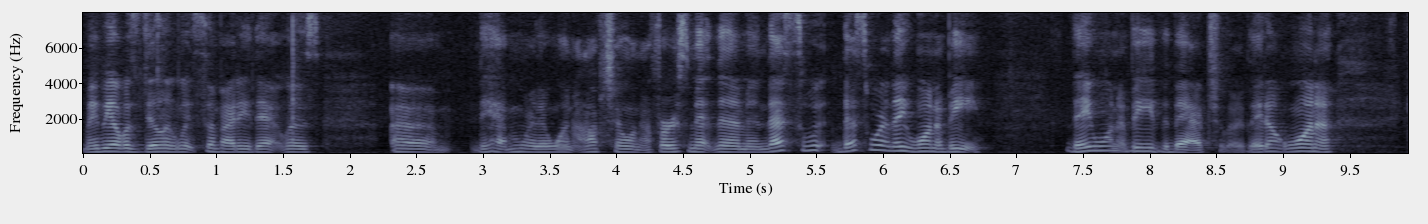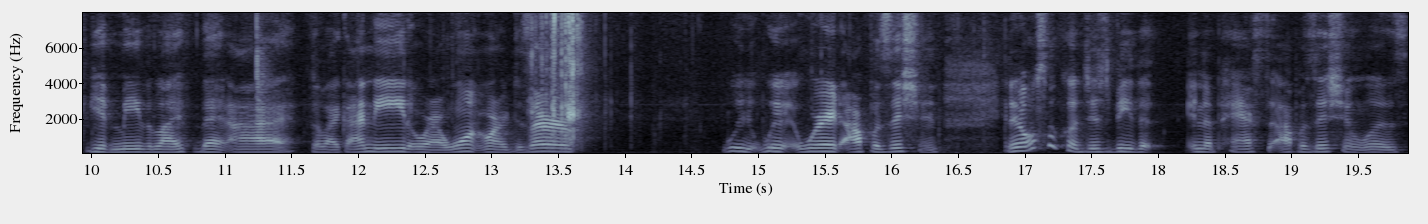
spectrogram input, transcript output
maybe I was dealing with somebody that was um, they had more than one option when I first met them, and that's what that's where they want to be. They want to be the bachelor. They don't want to give me the life that I feel like I need or I want or I deserve. We, we we're at opposition, and it also could just be that in the past the opposition was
